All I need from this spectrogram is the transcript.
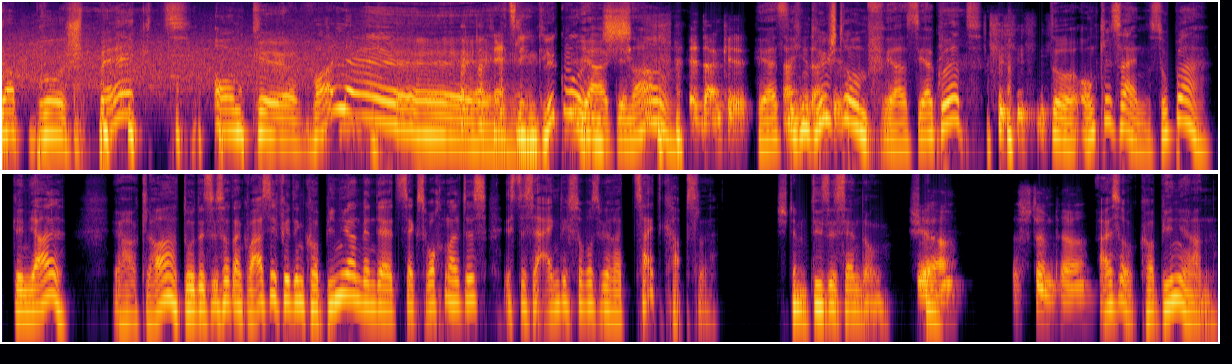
Ja, Prospekt, Onkel Walle. Herzlichen Glückwunsch. Ja, genau. Äh, danke. Herzlichen Danke, danke. Glückstrumpf. Ja, sehr gut. Du, Onkel sein, super, genial. Ja, klar. Du, das ist ja dann quasi für den Corbinian, wenn der jetzt sechs Wochen alt ist, ist das ja eigentlich sowas wie eine Zeitkapsel, Stimmt. diese Sendung. Stimmt. Ja, das stimmt, ja. Also, Corbinian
